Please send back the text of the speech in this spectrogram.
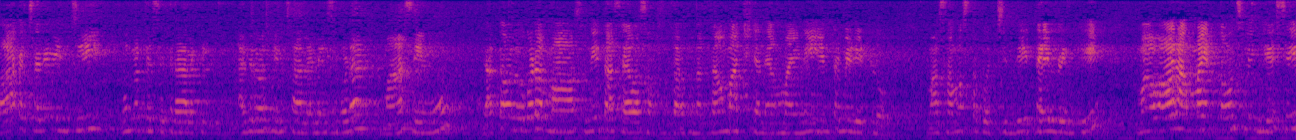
బాగా చదివించి ఉన్నత శిఖరాలకి అధిరోహించాలనేసి కూడా మా గతంలో కూడా మా సునీత సేవా సంస్థ తరఫున కామాక్షి అనే అమ్మాయిని ఇంటర్మీడియట్లో మా సంస్థకు వచ్చింది టైలరింగ్కి మా వారు అమ్మాయిని కౌన్సిలింగ్ చేసి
